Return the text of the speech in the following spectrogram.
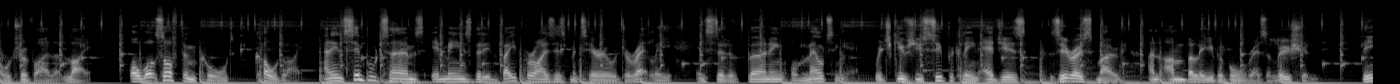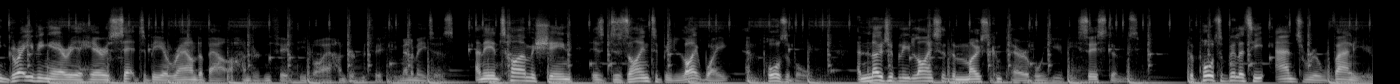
ultraviolet light, or what's often called cold light. And in simple terms, it means that it vaporizes material directly instead of burning or melting it, which gives you super clean edges, zero smoke, and unbelievable resolution. The engraving area here is set to be around about 150 by 150 millimeters, and the entire machine is designed to be lightweight and portable, and notably lighter than most comparable UV systems. The portability adds real value,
